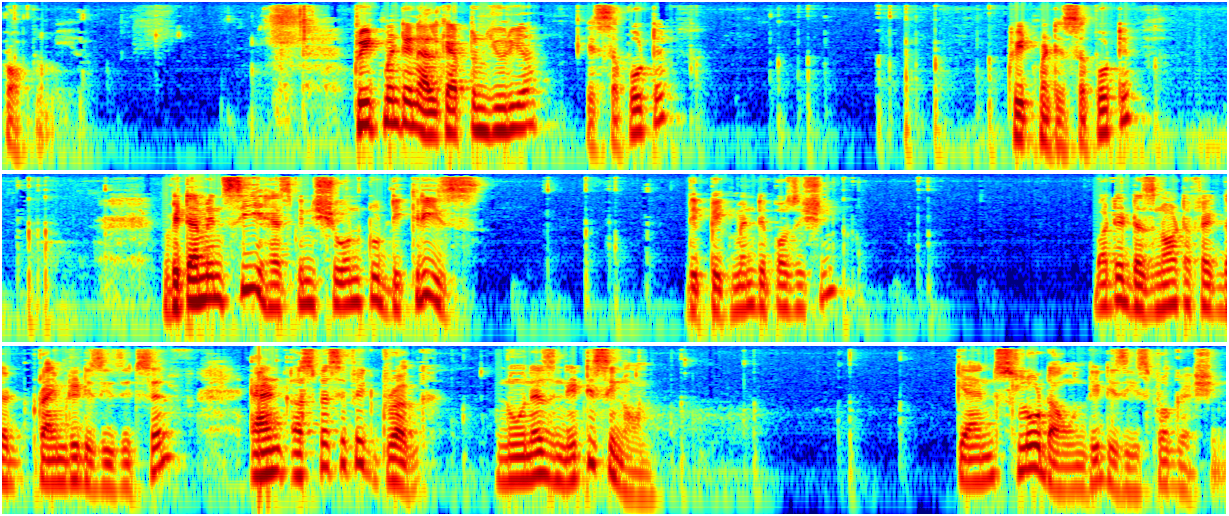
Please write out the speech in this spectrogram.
problem here. Treatment in alkaptonuria is supportive. Treatment is supportive. Vitamin c has been shown to decrease the pigment deposition but it does not affect the primary disease itself. And a specific drug known as nitisinone can slow down the disease progression.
